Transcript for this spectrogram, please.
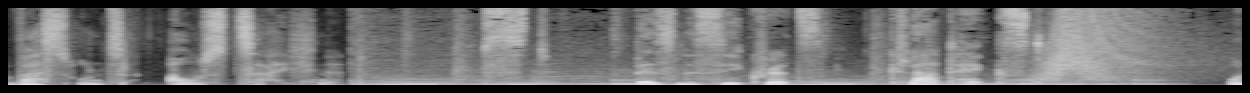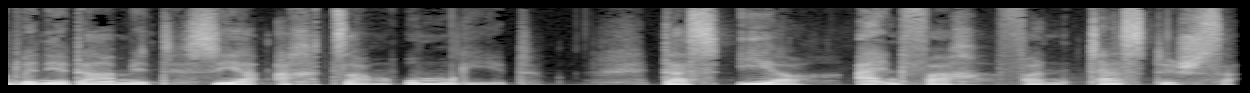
was uns auszeichnet. Psst. Business Secrets. Klartext. Und wenn ihr damit sehr achtsam umgeht, dass ihr einfach fantastisch seid,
